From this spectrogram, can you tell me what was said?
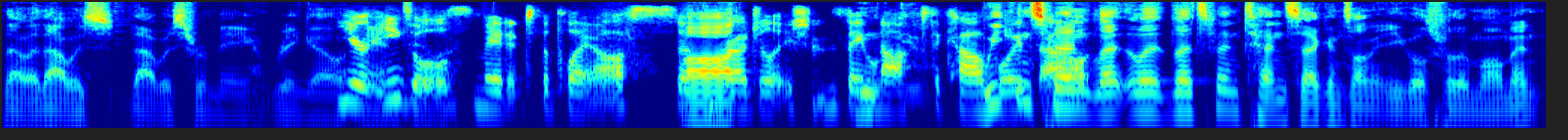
that, that was that was for me, Ringo. Your Eagles made it to the playoffs, so Uh, congratulations. They you- knocked the. Cowboys We can spend out. let, let, let's spend ten seconds on the Eagles for the moment.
